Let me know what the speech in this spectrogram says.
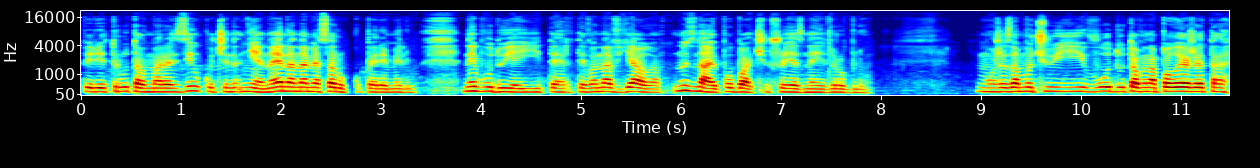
перетру та в морозилку. Чи... Ні, наверное, на м'ясорубку перемелю. Не буду я її терти, вона в'яла. Не знаю, побачу, що я з нею зроблю. Може, замочу її в воду, та вона полеже та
